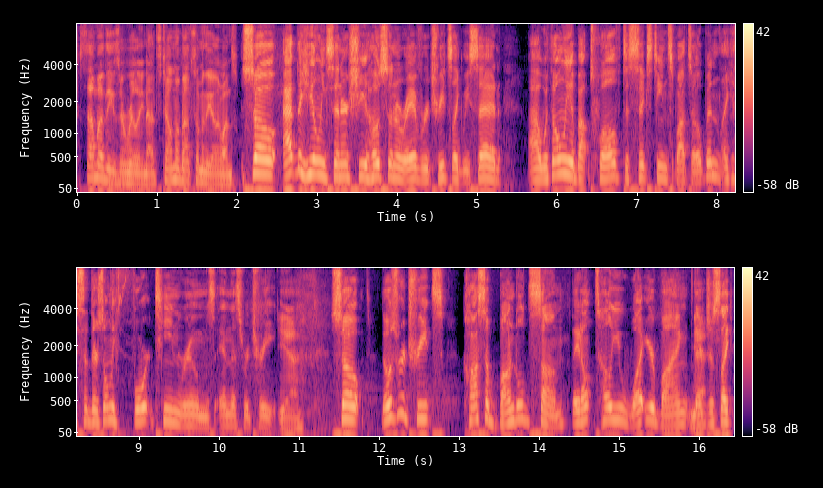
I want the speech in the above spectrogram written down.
some of these are really nuts. Tell them about some of the other ones. So at the Healing Center, she hosts an array of retreats, like we said, uh, with only about 12 to 16 spots open. Like I said, there's only 14 rooms in this retreat. Yeah. So those retreats cost a bundled sum. They don't tell you what you're buying. They're Yeah. just like,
